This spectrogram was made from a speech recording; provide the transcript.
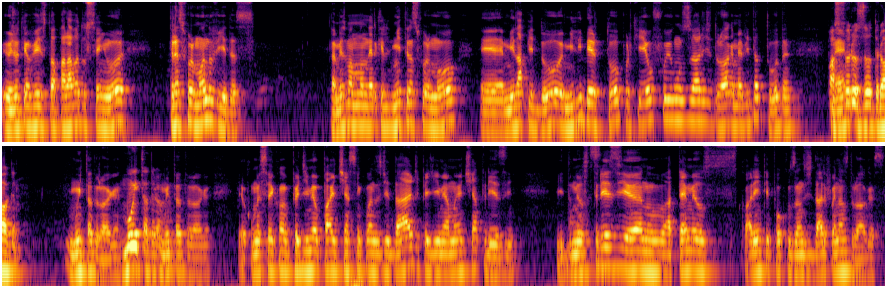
eu já tenho visto a palavra do Senhor transformando vidas. Da mesma maneira que Ele me transformou, é, me lapidou, me libertou, porque eu fui um usuário de droga minha vida toda. O pastor né? usou droga? Muita droga. Muita droga. Muita droga. Eu comecei quando perdi meu pai, tinha 5 anos de idade, perdi minha mãe, eu tinha 13. E dos meus 13 anos até meus 40 e poucos anos de idade foi nas drogas.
